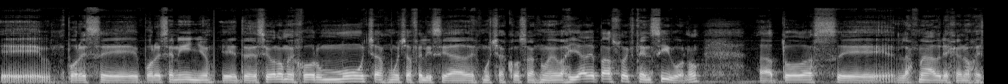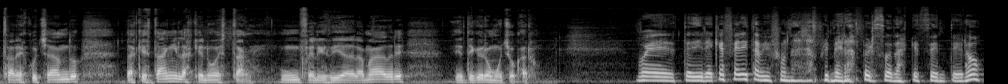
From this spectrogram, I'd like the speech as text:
eh, por, ese, por ese niño. Eh, te deseo lo mejor, muchas, muchas felicidades, muchas cosas nuevas y ya de paso extensivo, ¿no? a todas eh, las madres que nos están escuchando, las que están y las que no están. Un feliz Día de la Madre. Eh, te quiero mucho, Caro. Pues te diré que Félix también fue una de las primeras personas que se enteró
